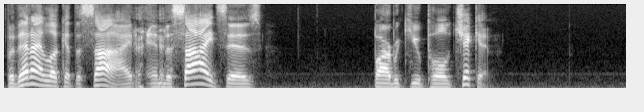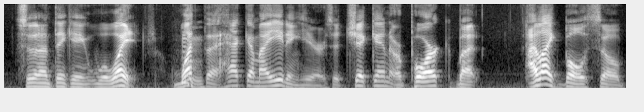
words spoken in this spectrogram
But then I look at the side, and the side says barbecue pulled chicken. So then I'm thinking, well, wait, what Hmm. the heck am I eating here? Is it chicken or pork? But I like both, so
